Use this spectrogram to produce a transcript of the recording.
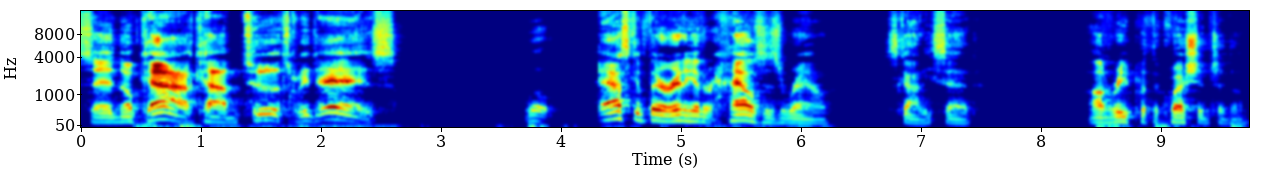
Say no car come two, three days. Well, ask if there are any other houses around, Scotty said. Henri put the question to them.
